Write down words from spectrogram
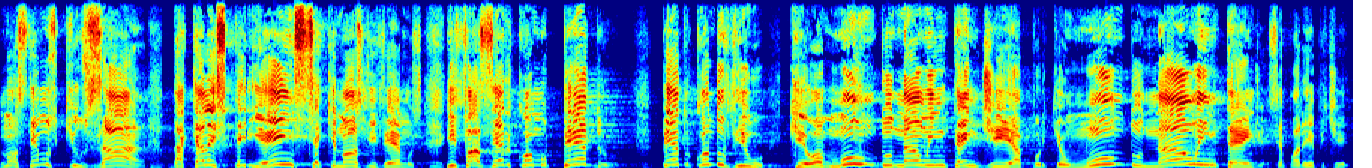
Nós temos que usar daquela experiência que nós vivemos e fazer como Pedro. Pedro, quando viu que o mundo não entendia, porque o mundo não entende. Você pode repetir?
